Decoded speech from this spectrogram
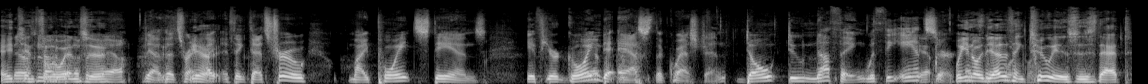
H influenza. Yeah, that's right. Yeah. I, I think that's true. My point stands if you're going yep. to ask the question, don't do nothing with the answer. Yep. Well, you That's know, the other thing point. too is is that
